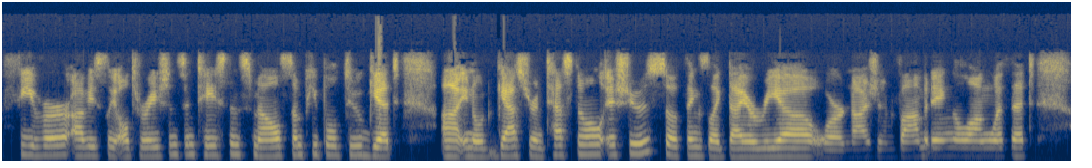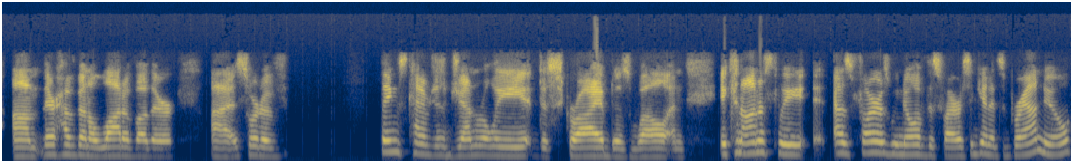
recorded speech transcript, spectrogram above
fever, obviously alterations in taste and smell. Some people do get, uh, you know, gastrointestinal issues, so things like diarrhea or nausea and vomiting along with it. Um, there have been a lot of other uh, sort of things kind of just generally described as well. And it can honestly, as far as we know of this virus, again, it's brand new.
